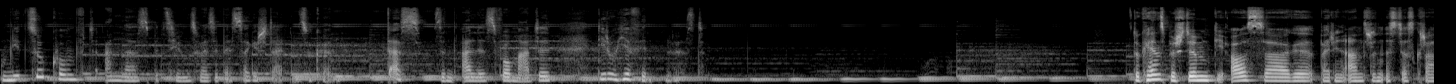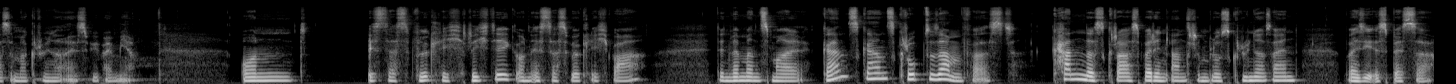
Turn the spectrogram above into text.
um die Zukunft anders bzw. besser gestalten zu können. Das sind alles Formate, die du hier finden wirst. Du kennst bestimmt die Aussage, bei den anderen ist das Gras immer grüner als wie bei mir. Und ist das wirklich richtig und ist das wirklich wahr? Denn wenn man es mal ganz, ganz grob zusammenfasst, kann das Gras bei den anderen bloß grüner sein, weil sie es besser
